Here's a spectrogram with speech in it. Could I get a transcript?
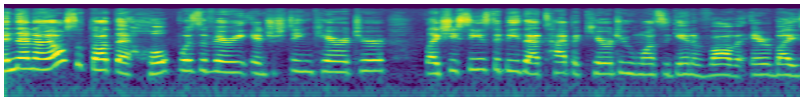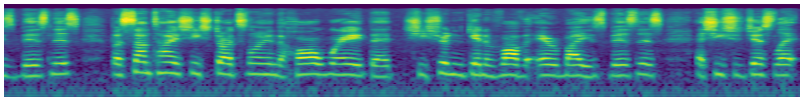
And then I also thought that Hope was a very interesting character. Like, she seems to be that type of character who wants to get involved in everybody's business, but sometimes she starts learning the hard way that she shouldn't get involved in everybody's business, and she should just let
